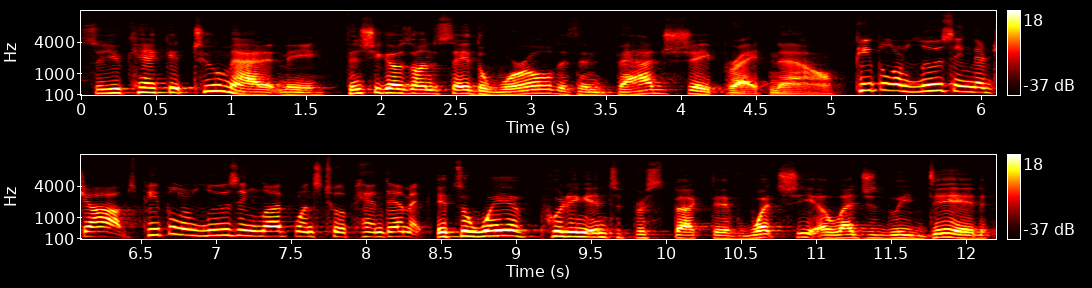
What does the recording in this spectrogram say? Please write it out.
so you can't get too mad at me. Then she goes on to say the world is in bad shape right now. People are losing their jobs. People are losing loved ones to a pandemic. It's a way of putting into perspective what she allegedly did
